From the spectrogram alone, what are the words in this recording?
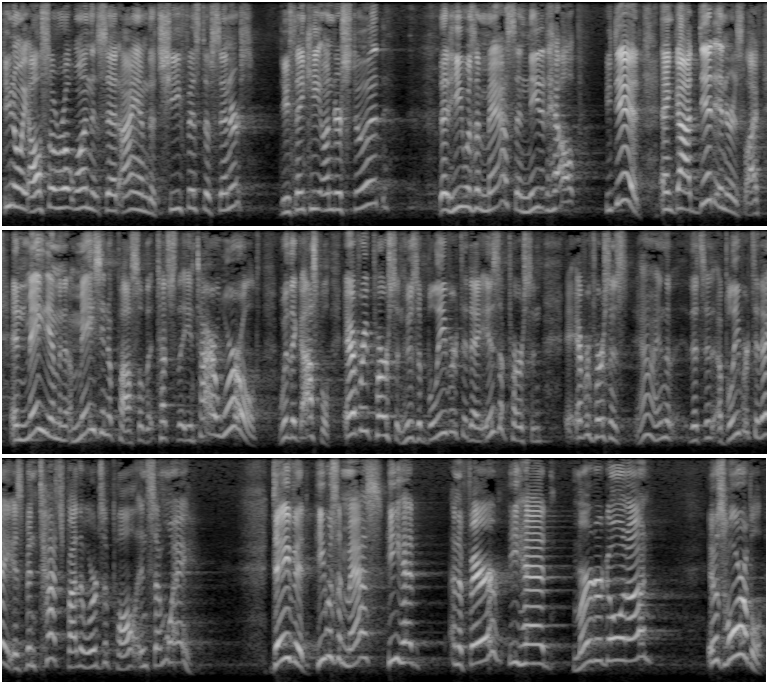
Do you know he also wrote one that said, I am the chiefest of sinners? Do you think he understood that he was a mess and needed help? He did. And God did enter his life and made him an amazing apostle that touched the entire world with the gospel. Every person who's a believer today is a person, every person is, know, that's a believer today has been touched by the words of Paul in some way. David, he was a mess. He had an affair, he had murder going on. It was horrible.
